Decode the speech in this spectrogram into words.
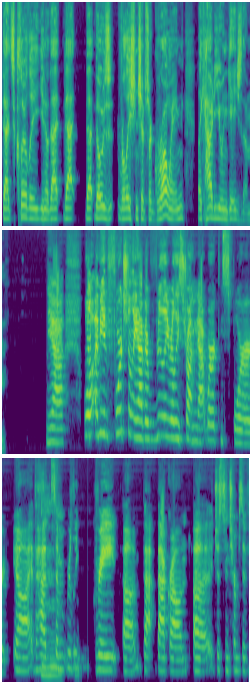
That's clearly, you know, that that that those relationships are growing, like how do you engage them? Yeah. Well, I mean, fortunately, I have a really, really strong network in sport. Uh, I've had mm-hmm. some really great uh, ba- background uh, just in terms of,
